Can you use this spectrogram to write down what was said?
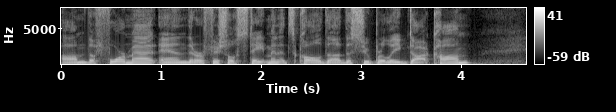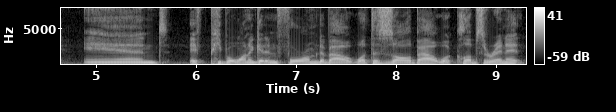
um, the format and their official statement. It's called uh, thesuperleague.com. And if people want to get informed about what this is all about, what clubs are in it,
